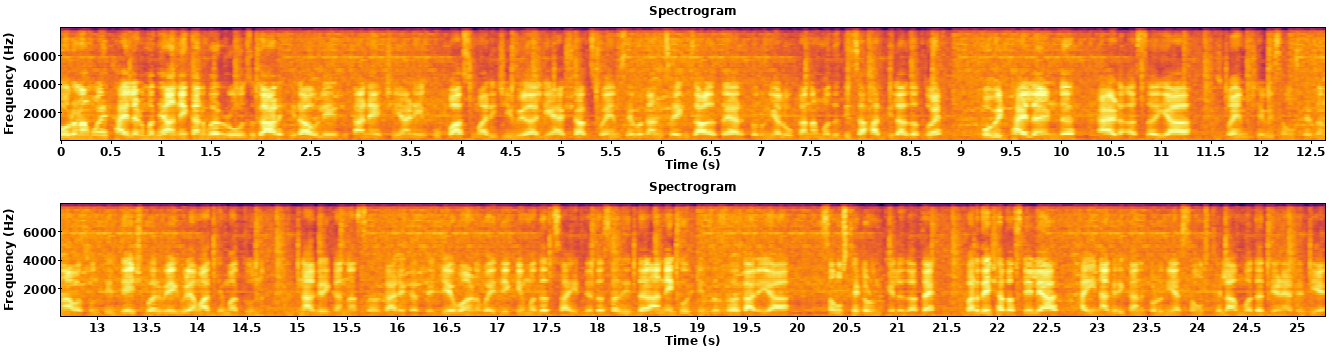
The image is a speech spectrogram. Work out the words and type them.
कोरोनामुळे थायलंडमध्ये अनेकांवर रोजगार हिरावले जाण्याची आणि उपासमारीची वेळ आली आहे. अशात स्वयंसेवकांचं एक जाळं तयार करून या लोकांना मदतीचा हात दिला जातोय. कोविड थायलंड ॲड असं या स्वयंसेवी संस्थेचं नाव असून ती देशभर वेगवेगळ्या माध्यमातून नागरिकांना सहकार्य करते. जेवण वैद्यकीय मदत साहित्य तसंच इतर अनेक गोष्टींचं सहकार्य या संस्थेकडून केलं जात आहे परदेशात असलेल्या थाई नागरिकांकडून या संस्थेला मदत देण्यात येते.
